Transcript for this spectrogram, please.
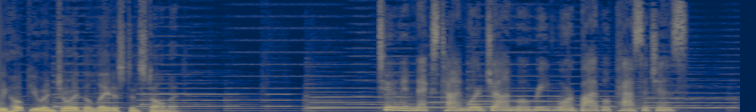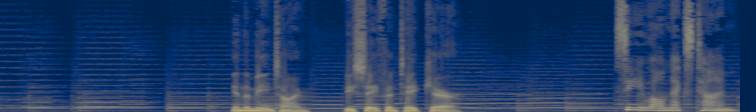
We hope you enjoyed the latest installment. Tune in next time where John will read more Bible passages. In the meantime, be safe and take care. See you all next time.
